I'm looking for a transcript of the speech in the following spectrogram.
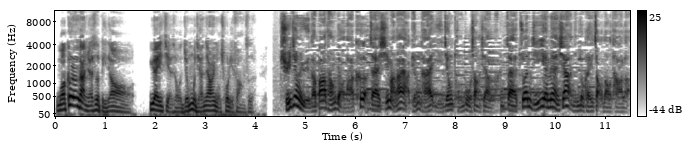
我个人感觉是比较。愿意接受就目前这样一种处理方式。徐静宇的八堂表达课在喜马拉雅平台已经同步上线了，在专辑页面下您就可以找到它了。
